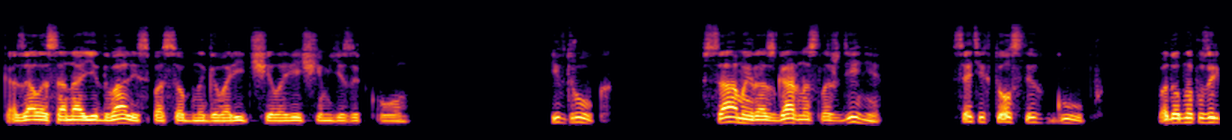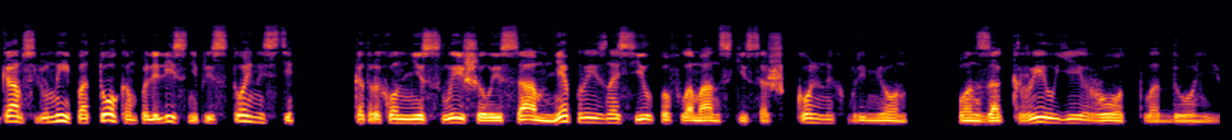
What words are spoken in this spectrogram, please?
казалось, она едва ли способна говорить человечьим языком. И вдруг, в самый разгар наслаждения, с этих толстых губ, подобно пузырькам слюны, потоком полились непристойности, которых он не слышал и сам не произносил по-фламандски со школьных времен. Он закрыл ей рот ладонью.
